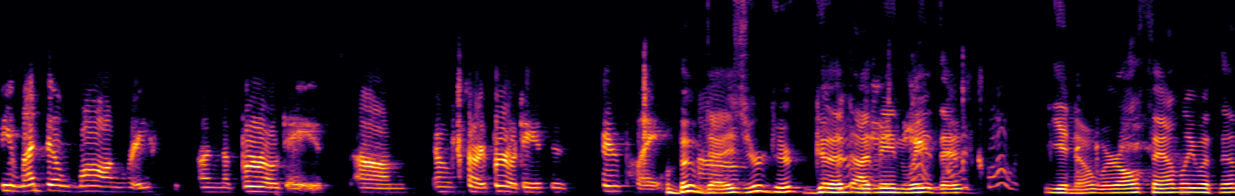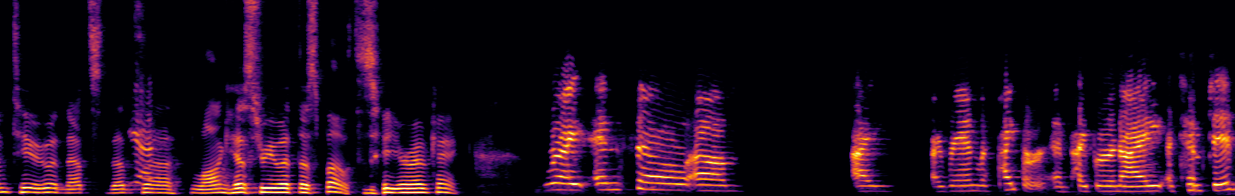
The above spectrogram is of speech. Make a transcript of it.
the Leadville Long race on the Burro Days. Um, oh, sorry, Burro Days is Fairplay. Boom um, days, you're you're good. I mean, yeah, we they. You know, we're all family with them too, and that's that's Yeah. uh, long history with us both. So you're okay. Right, and so um, I I ran with Piper, and Piper and I attempted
